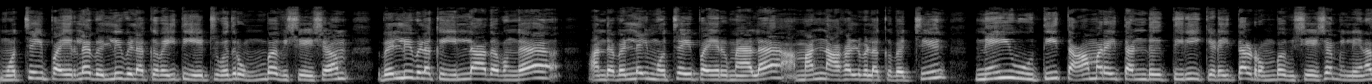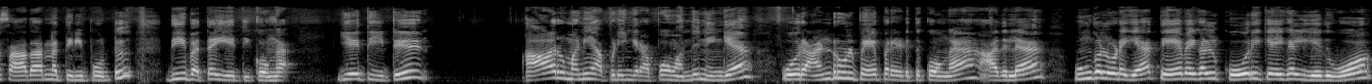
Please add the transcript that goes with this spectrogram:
மொச்சை பயிரில் வெள்ளி விளக்கு வைத்து ஏற்றுவது ரொம்ப விசேஷம். வெள்ளி விளக்கு இல்லாதவங்க அந்த வெள்ளை மொச்சை பயிர் மேலே மண் அகல் விளக்கு வச்சு நெய் ஊற்றி தாமரை தண்டு திரி கிடைத்தால் ரொம்ப விசேஷம். இல்லைன்னா சாதாரண திரி போட்டு தீபத்தை ஏற்றிக்கோங்க ஏற்றிட்டு ஆறு மணி அப்படிங்கிறப்போ வந்து நீங்கள் ஒரு அன்ரூல் பேப்பர் எடுத்துக்கோங்க. அதில் உங்களுடைய தேவைகள் கோரிக்கைகள் எதுவோ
